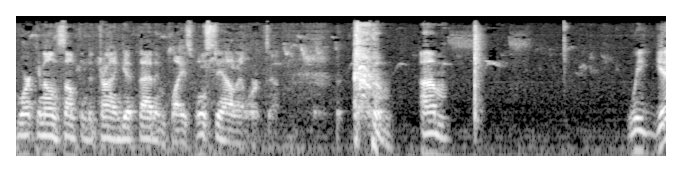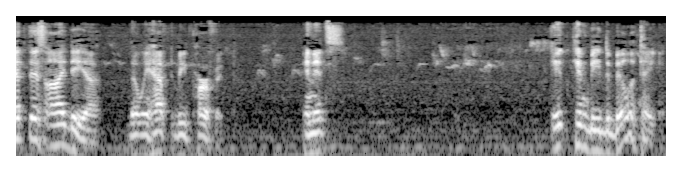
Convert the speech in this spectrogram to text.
working on something to try and get that in place. We'll see how that works out. um, we get this idea that we have to be perfect, and it's it can be debilitating,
